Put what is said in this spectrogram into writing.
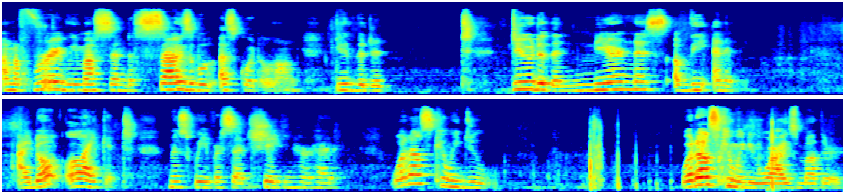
I'm afraid we must send a sizable escort along due to the due to the nearness of the enemy. I don't like it, Miss Weaver said, shaking her head. What else can we do? What else can we do, wise mother?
